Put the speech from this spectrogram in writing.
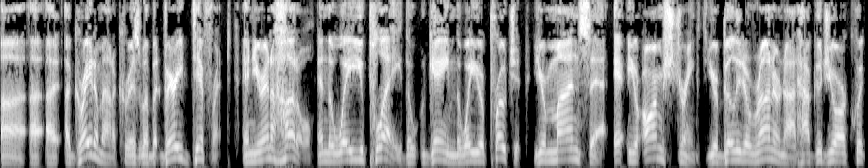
uh, a, a great amount of charisma, but very different. And you're in a huddle and the way you play the game, the way you approach it, your mindset, eh, your arm strength, your ability to run or not, how good you are quick,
